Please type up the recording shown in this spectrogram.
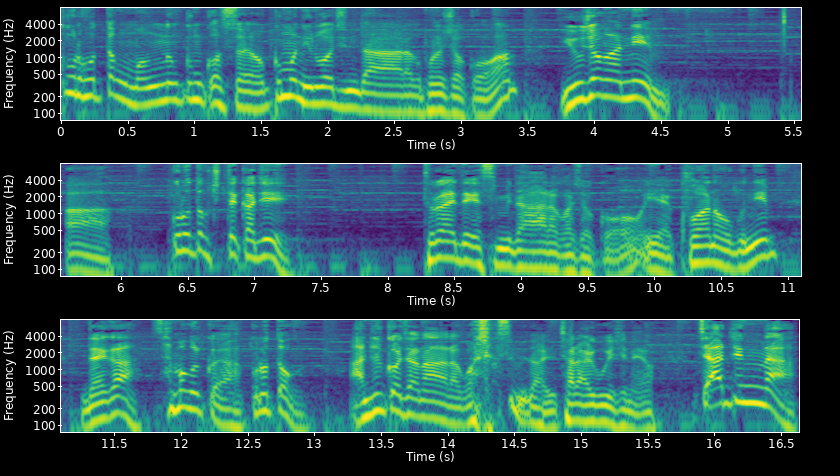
꿀호떡 먹는 꿈 꿨어요. 꿈은 이루어진다라고 보내주셨고 유정아님 아 꿀호떡 줄 때까지 들어야 되겠습니다라고 하셨고 예 구하나 오구님 내가 사 먹을 거야. 꿀호떡 안 줄 거잖아라고 하셨습니다. 잘 알고 계시네요. 짜증나.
